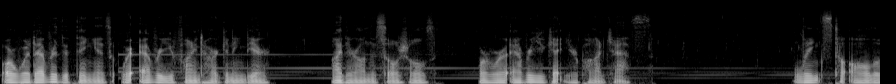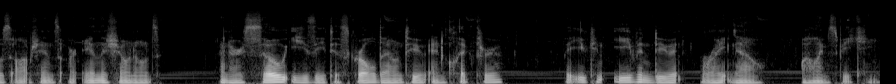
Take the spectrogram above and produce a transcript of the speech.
or whatever the thing is wherever you find Harkening Deer, either on the socials or wherever you get your podcasts. Links to all those options are in the show notes and are so easy to scroll down to and click through that you can even do it right now while I'm speaking.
